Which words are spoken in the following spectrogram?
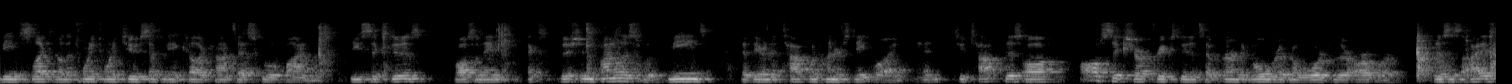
being selected on the 2022 Symphony in Color Contest School Finalists. These six students were also named exhibition finalists, which means that they're in the top 100 statewide. And to top this off, all six Sharp Creek students have earned a gold ribbon award for their artwork. This is the highest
